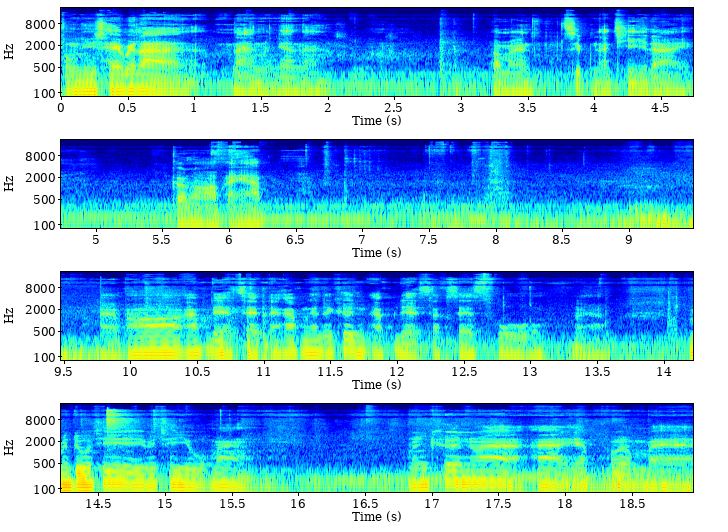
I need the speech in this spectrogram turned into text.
ตรงนี้ใช้เวลานานเหมือนกันนะ ประมาณ 10 นาทีได้ ก็รอไปครับอพออัปเดตเสร็จนะครับก็จะขึ้นอัปเดต successful นะครับ มาดูที่วิทยุมั่ง มันขึ้นว่า RF firmware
